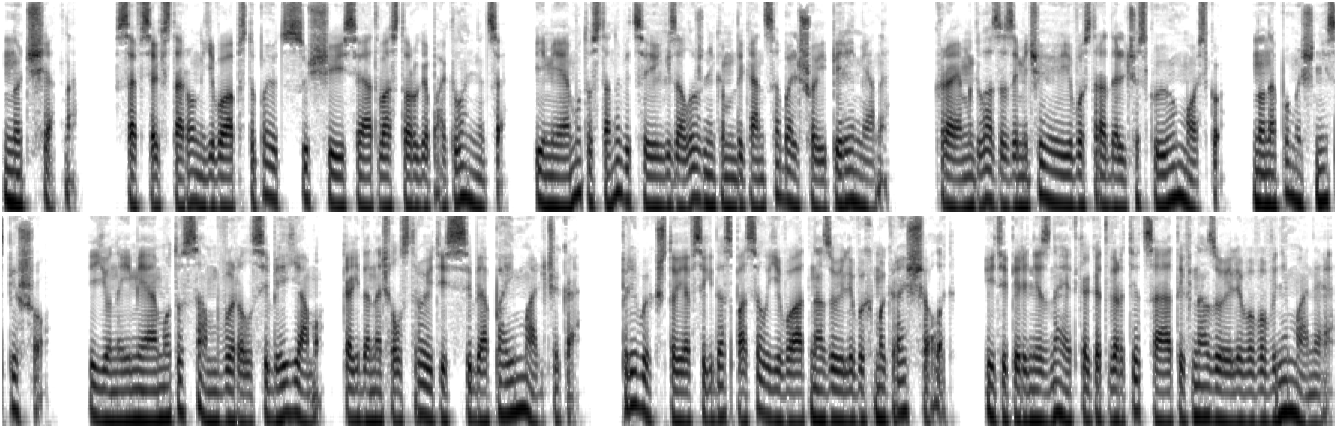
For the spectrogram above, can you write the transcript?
но тщетно. Со всех сторон его обступают ссущиеся от восторга поклонницы, и Миямото становится их заложником до конца большой перемены. Краем глаза замечаю его страдальческую моську, но на помощь не спешу. Юный Миямото сам вырыл себе яму, когда начал строить из себя поймальчика. Привык, что я всегда спасал его от назойливых мокрощелок, и теперь не знает, как отвертеться от их назойливого внимания.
